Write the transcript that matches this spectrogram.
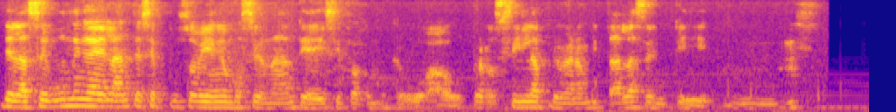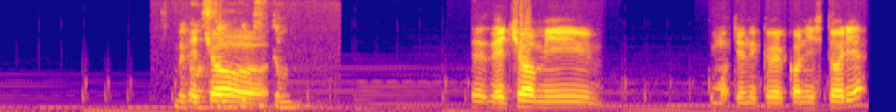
De la segunda en adelante se puso bien emocionante y ahí sí fue como que wow, pero sí la primera mitad la sentí. Mm, me de hecho, un poquito. De hecho, a mí, como tiene que ver con historia,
